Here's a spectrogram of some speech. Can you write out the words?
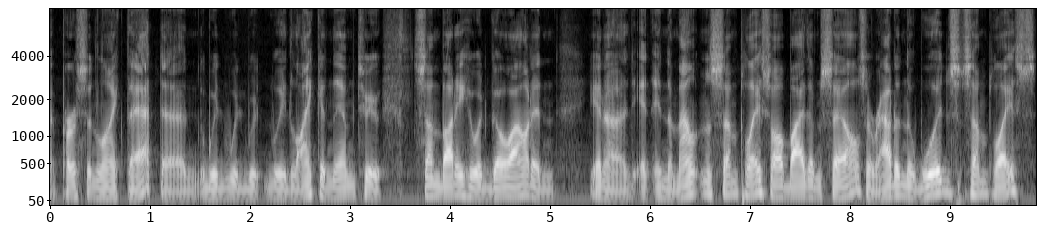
a person like that, uh, we'd, we'd, we'd liken them to somebody who would go out and in a in, in, the mountains someplace all by themselves, or out in the woods someplace,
